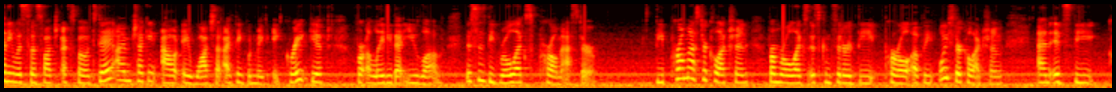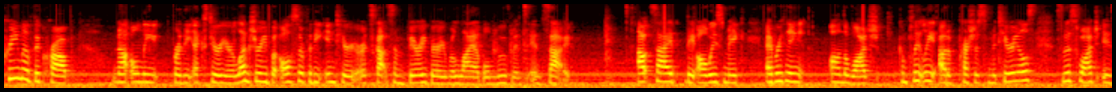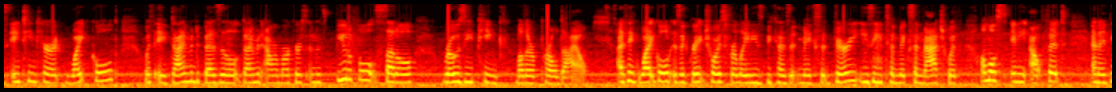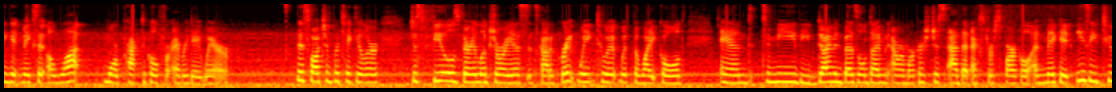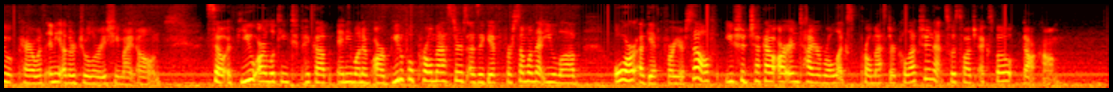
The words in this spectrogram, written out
Penny with Swiss Watch Expo. Today I'm checking out a watch that I think would make a great gift for a lady that you love. This is the Rolex Pearlmaster. The Pearlmaster collection from Rolex is considered the pearl of the oyster collection, and it's the cream of the crop not only for the exterior luxury but also for the interior. It's got some very, very reliable movements inside. Outside, they always make everything on the watch completely out of precious materials. So this watch is 18 karat white gold with a diamond bezel, diamond hour markers, and this beautiful, subtle, rosy pink mother of pearl dial. I think white gold is a great choice for ladies because it makes it very easy to mix and match with almost any outfit, and I think it makes it a lot more practical for everyday wear. This watch in particular just feels very luxurious. It's got a great weight to it with the white gold, and to me the diamond bezel and diamond hour markers just add that extra sparkle and make it easy to pair with any other jewelry she might own. So if you are looking to pick up any one of our beautiful Pearlmasters as a gift for someone that you love, or a gift for yourself, you should check out our entire Rolex Pearlmaster collection at SwissWatchExpo.com.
